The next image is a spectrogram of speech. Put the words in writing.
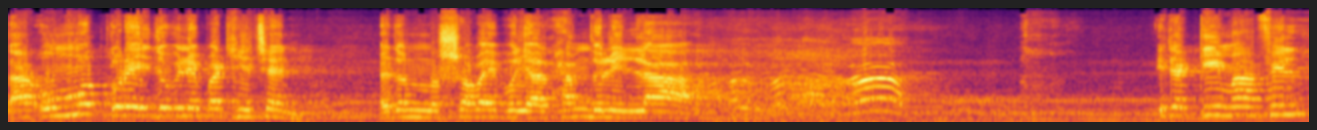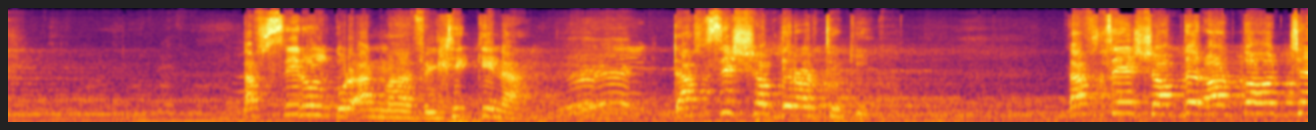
তার উম্মত করে এই জমিনে পাঠিয়েছেন। এজন্য সবাই বলি আলহামদুলিল্লাহ। এটা কি মাহফিল? তাফসিরুল কোরআন মাহফিল, ঠিক কি না তাফসির শব্দের অর্থ কি? তাফসির শব্দের অর্থ হচ্ছে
